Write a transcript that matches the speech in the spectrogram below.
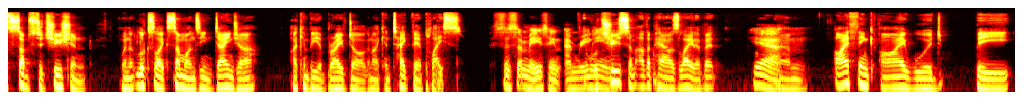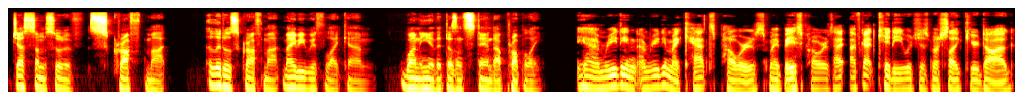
substitution. When it looks like someone's in danger, I can be a brave dog and I can take their place. This is amazing. I'm reading. We'll choose some other powers later, but Yeah. um, I think I would be just some sort of scruff mutt, a little scruff mutt, maybe with like um, one ear that doesn't stand up properly. Yeah, I'm reading. I'm reading my cat's powers, my base powers. I, I've got Kitty, which is much like your dog,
